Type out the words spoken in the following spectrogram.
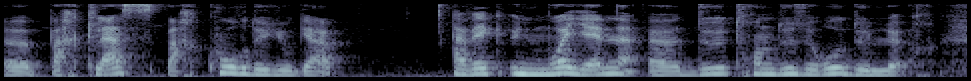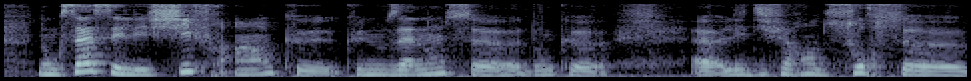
euh, par classe, par cours de yoga avec une moyenne de 32 euros de l'heure. Donc ça, c'est les chiffres hein, que, que, nous annonce donc euh, les différentes sources euh,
